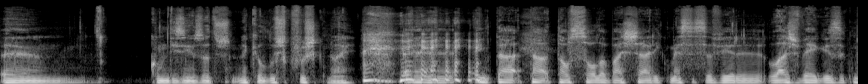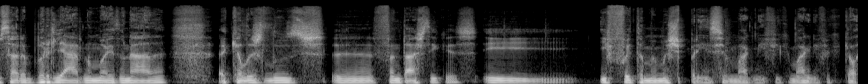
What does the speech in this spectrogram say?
Uh, como dizem os outros, naquele lusco-fusco, não é? uh, que está tá, tá o sol a baixar e começa-se a ver Las Vegas a começar a brilhar no meio do nada, aquelas luzes uh, fantásticas e, e foi também uma experiência magnífica, magnífica. Aquela.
